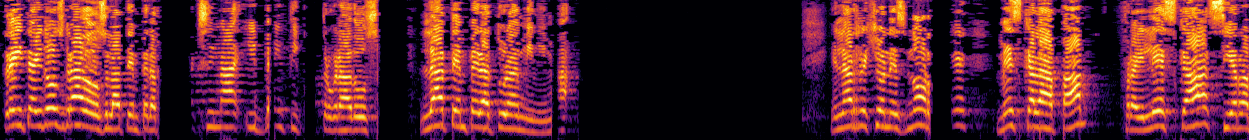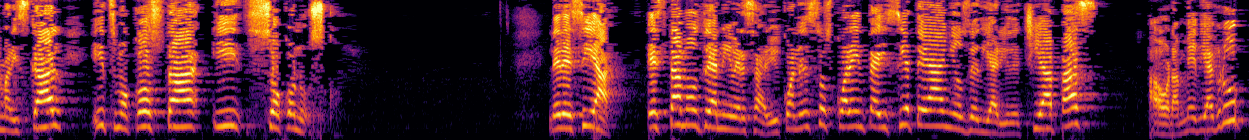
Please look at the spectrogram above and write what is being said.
32 grados la temperatura máxima y 24 grados la temperatura mínima. En las regiones norte, Mezcalapa, Frailesca, Sierra Mariscal, Istmo Costa y Soconusco. Le decía, estamos de aniversario y con estos 47 años de Diario de Chiapas, ahora Media Group,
